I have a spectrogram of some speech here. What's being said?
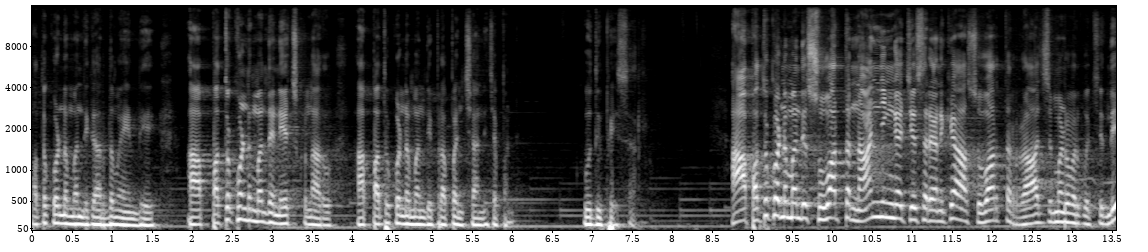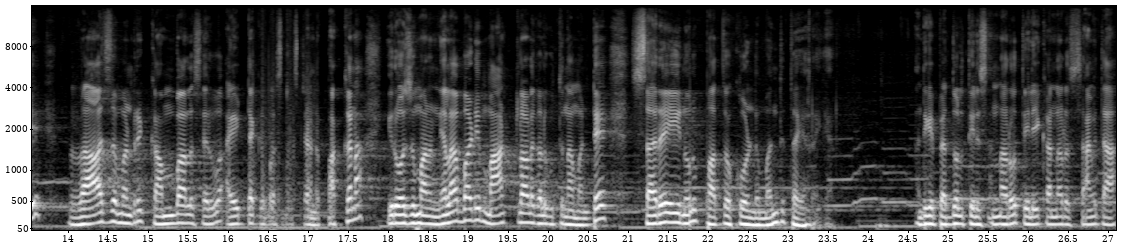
పదకొండు మందికి అర్థమైంది. ఆ పదకొండు మంది నేర్చుకున్నారు. ఆ పదకొండు మంది ప్రపంచాన్ని చెప్పండి. కుదిపేశారు. ఆ పదకొండు మంది సువార్త నాణ్యంగా చేశారు కనుక ఆ సువార్త రాజమండ్రి వరకు వచ్చింది. రాజమండ్రి కంబాల చెరువు హైటెక్ బస్ స్టాండ్ పక్కన. ఈరోజు మనం నిలబడి మాట్లాడగలుగుతున్నామంటే సరైన పదకొండు మంది తయారయ్యారు. అందుకే పెద్దోళ్ళు తెలిసి అన్నారో తెలియక అన్నారో సామెత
